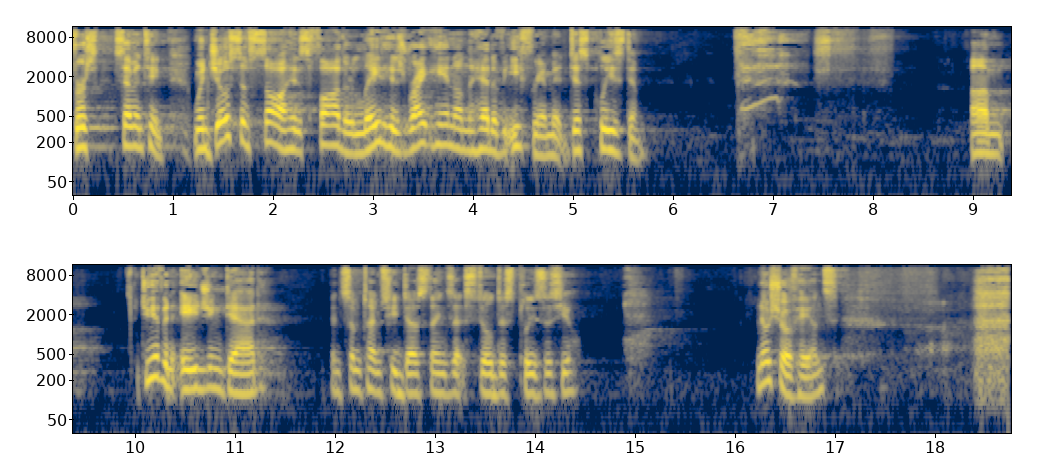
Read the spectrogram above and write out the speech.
Verse 17, when Joseph saw his father laid his right hand on the head of Ephraim, it displeased him. um, do you have an aging dad and sometimes he does things that still displeases you? No show of hands.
